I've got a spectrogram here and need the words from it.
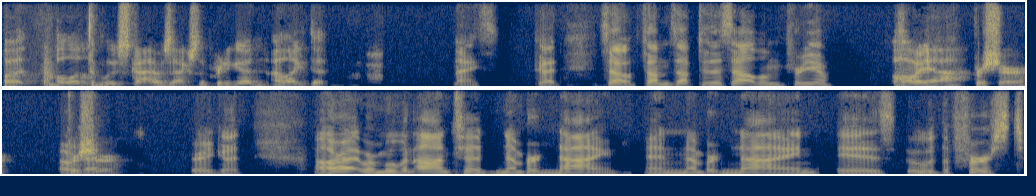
But Bullet the Blue Sky was actually pretty good. I liked it. Nice, good. So thumbs up to this album for you. Oh yeah, for sure, okay. for sure. Very good. All right, we're moving on to number nine. And number nine is, ooh, the first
